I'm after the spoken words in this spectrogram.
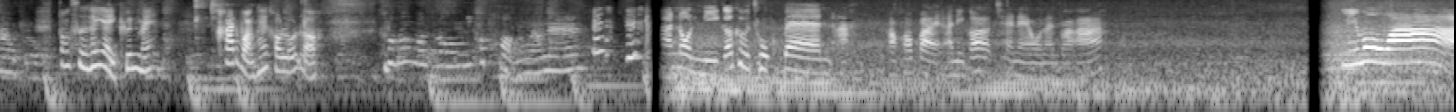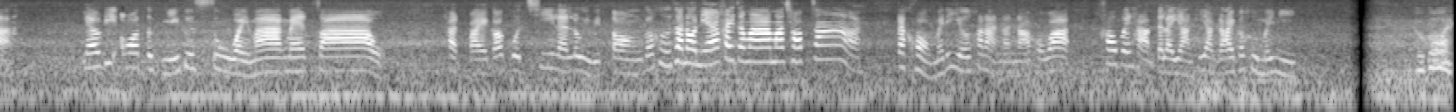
ห้าหกโลต้องซื้อให้ใหญ่ขึ้นไหม คาดหวังให้เขาลดเหรอ เขาต้องลดลง นี่เขาผอมลงแล้วนะถนนนี้ก็คือทุกแบรนด์อะเอาเข้าไป อันนี้ก็ชาแนลนะจ๊ะลิโมว่า แล้วดีออตึกนี้คือสวยมากแม่เจ้า ถัดไปก็กุชชี่และลุยวิตตอง ก็คือถนนนี้ใครจะมามาช็อปจ้า แต่ของไม่ได้เยอะขนาดนั้นนะ เพราะว่าเข้าไปถามแต่ละอย่างที่อยากได้ก็คือไม่มีทุกคน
